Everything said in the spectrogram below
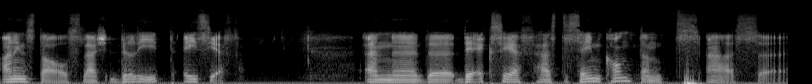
uninstall slash delete ACF and uh, the the XCF has the same content as uh,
